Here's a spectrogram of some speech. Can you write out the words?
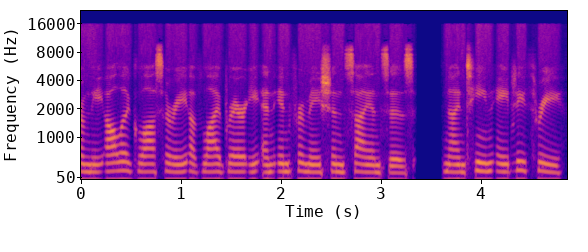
From the ALA Glossary of Library and Information Sciences, 1983.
